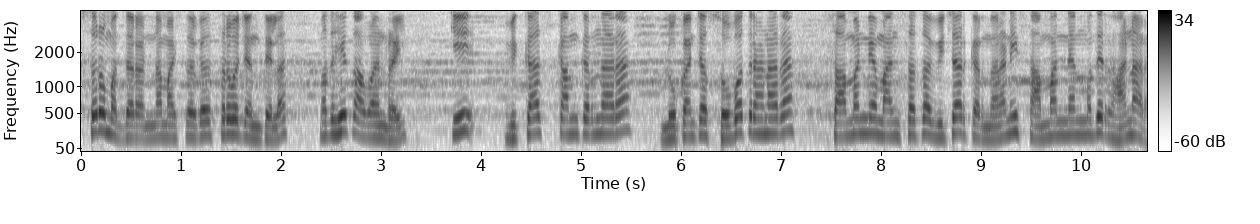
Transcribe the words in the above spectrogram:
सर्व मतदारांना माहिती तालुक्यात सर्व जनतेला माझं हेच आव्हान राहील की विकास काम करणारा लोकांच्या सोबत राहणारा सामान्य माणसाचा विचार करणारा आणि सामान्यांमध्ये राहणारा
